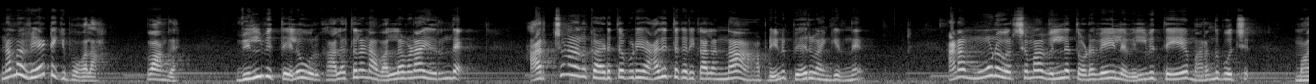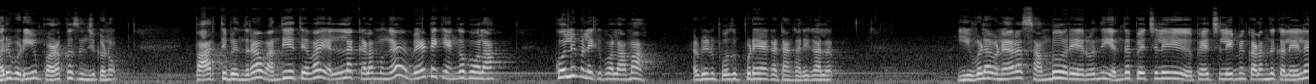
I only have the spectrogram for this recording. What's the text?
நம்ம வேட்டைக்கு போகலாம். வாங்க. வில் வித்தையில் ஒரு காலத்தில் நான் வல்லவனாக இருந்தேன். அர்ச்சனனுக்கு அடுத்தபடி ஆதித்த கரிகாலன் தான் அப்படின்னு பேர் வாங்கியிருந்தேன். ஆனால் மூணு வருஷமாக வில்ல தொடவே இல்லை. வில்வித்தையே மறந்து போச்சு. மறுபடியும் பழக்கம் செஞ்சுக்கணும். பார்த்திபேந்திரா வந்தியத்தேவா எல்லாம் கிளம்புங்க. வேட்டைக்கு எங்கே போகலாம் கொல்லிமலைக்கு போகலாமா அப்படின்னு பொதுப்படையாக கேட்டான் கரிகாலன் இவ்வளவு நேரம் சம்புவரையர் வந்து எந்த பேச்சிலையும் பேச்சிலையுமே கலந்துக்கலையில்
